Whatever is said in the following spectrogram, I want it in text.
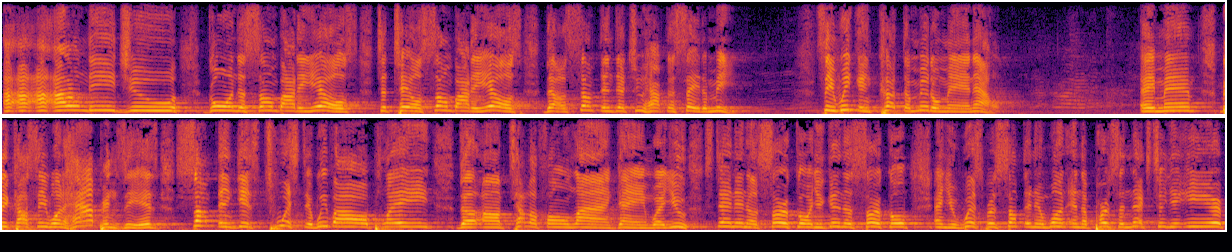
I, I, I, don't need you going to somebody else to tell somebody else there's something that you have to say to me. See, we can cut the middleman out. Amen. Because see, what happens is something gets twisted. We've all played the um, telephone line game where you stand in a circle, you get in a circle, and you whisper something in one, in the person next to your ear,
